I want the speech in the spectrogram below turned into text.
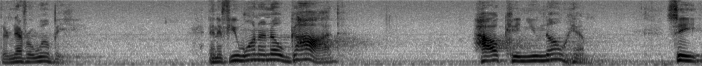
There never will be. And if you want to know God, how can you know him? See,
